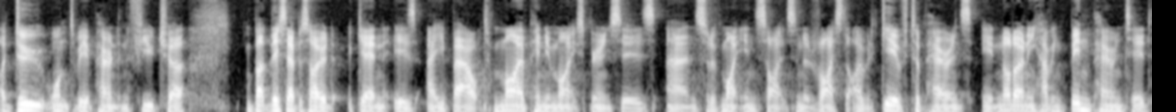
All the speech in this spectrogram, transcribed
I do want to be a parent in the future, but this episode again is about my opinion, my experiences, and sort of my insights and advice that I would give to parents in not only having been parented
